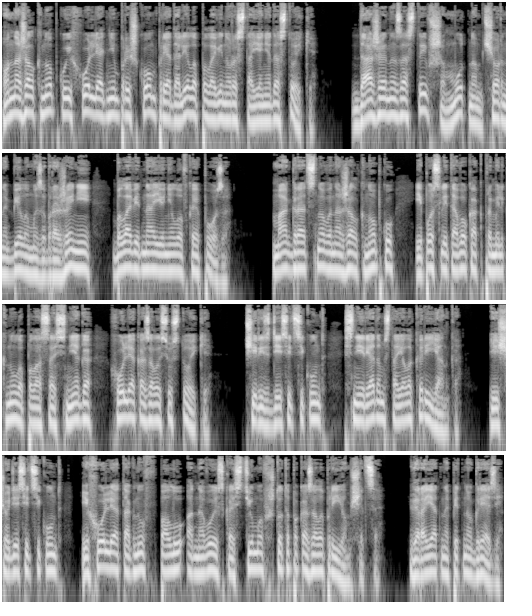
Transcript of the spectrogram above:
Он нажал кнопку, и Холли одним прыжком преодолела половину расстояния до стойки. Даже на застывшем, мутном, черно-белом изображении была видна ее неловкая поза. Макград снова нажал кнопку, и после того, как промелькнула полоса снега, Холли оказалась у стойки. Через 10 секунд с ней рядом стояла кореянка. Еще 10 секунд, и Холли, отогнув в полу одного из костюмов, что-то показала приемщице. Вероятно, пятно грязи.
